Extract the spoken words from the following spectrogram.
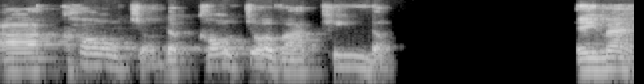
our culture, the culture of our kingdom, amen.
